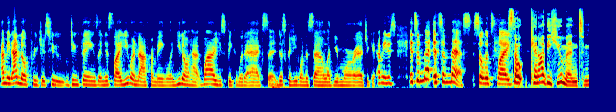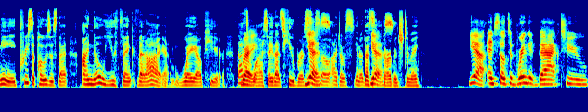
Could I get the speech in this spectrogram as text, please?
I mean, I know preachers who do things and it's like you are not from England. You don't have why are you speaking with an accent just because you want to sound like you're more educated? I mean, it's it's a me- it's a mess. So it's like So, can I be human to me presupposes that I know you think that I am way up here. That's Right. why I say that's hubris. Yes. So I just, you know, that's Yes. garbage to me. Yeah. And so to bring it back to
